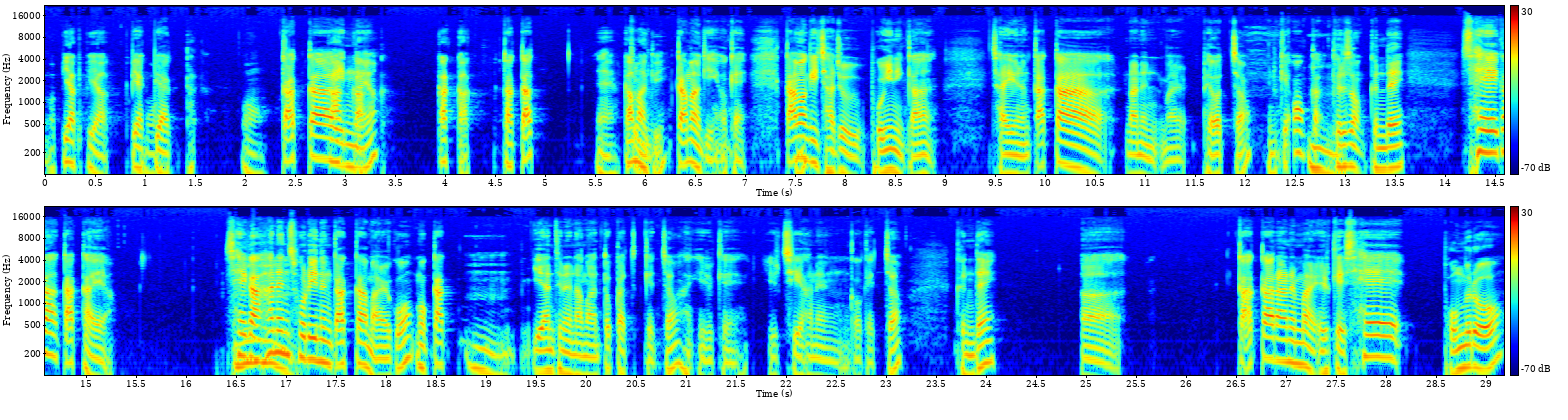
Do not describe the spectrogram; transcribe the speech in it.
어, 삐약삐약, 삐약삐약, 뭐, 다- 어, 까까 깍깍, 있나요? 깍깍, 까깍? 예, 까마귀. 좀 까마귀, 오케이. 까마귀 자주 보이니까 자유는 까까라는 말 배웠죠? 이렇게, 어, 까, 음. 그래서, 근데 새가 까까예요. 새가 음. 하는 소리는 까까 말고, 뭐, 까, 음, 얘한테는 아마 똑같겠죠? 이렇게 일치하는 거겠죠? 근데, 어, 까까라는 말, 이렇게 새 봄으로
